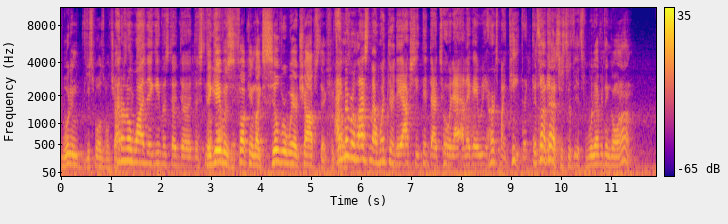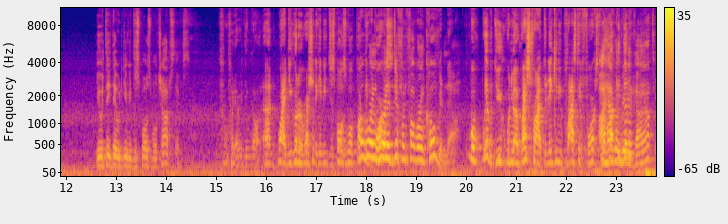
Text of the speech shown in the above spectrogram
wooden disposable chopsticks. I don't know why they gave us the the, the steel They gave us fucking like silverware chopsticks. which I was- remember last time I went there, they actually did that too, and I, like it hurts my teeth. Like It's not that. It's just it's with everything going on. You would think they would give you disposable chopsticks. with everything going on. Why do you go to Russia to give you disposable Well, fucking we're in, we're in forks? a different. fu- We're in COVID now. well, yeah, but do you, when you're at a restaurant, do they give you plastic forks? for I haven't fucking really dinner? gone out to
